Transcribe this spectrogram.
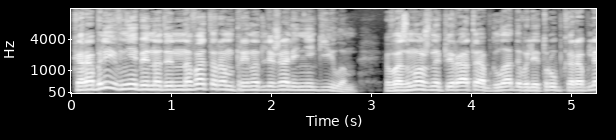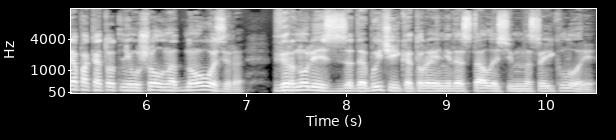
Корабли в небе над инноватором принадлежали Нигилам. Возможно, пираты обгладывали труп корабля, пока тот не ушел на дно озера. Вернулись за добычей, которая не досталась им на Сайклоре.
